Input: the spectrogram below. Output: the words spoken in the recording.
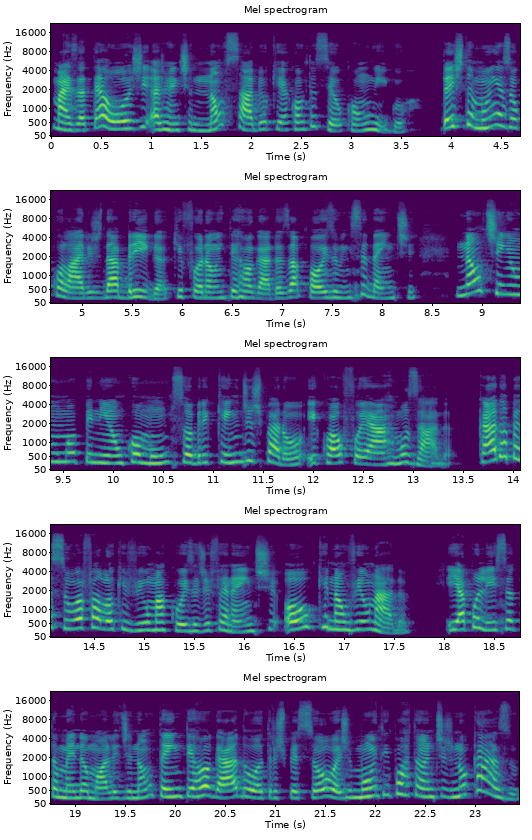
Mas até hoje a gente não sabe o que aconteceu com o Igor. Testemunhas oculares da briga, que foram interrogadas após o incidente, não tinham uma opinião comum sobre quem disparou e qual foi a arma usada. Cada pessoa falou que viu uma coisa diferente ou que não viu nada. E a polícia também deu mole de não ter interrogado outras pessoas muito importantes no caso,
